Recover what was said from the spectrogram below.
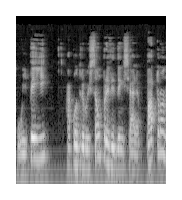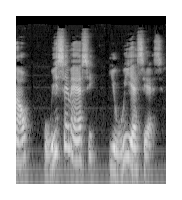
o IPI, a contribuição previdenciária patronal, o ICMS e o ISS.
